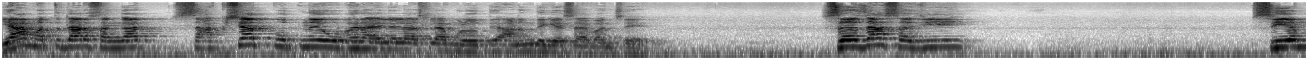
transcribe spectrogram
या मतदारसंघात साक्षात पुतणे उभे राहिलेले असल्यामुळं ते आनंद दिघे साहेबांचे. सहजासहजी सीएम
